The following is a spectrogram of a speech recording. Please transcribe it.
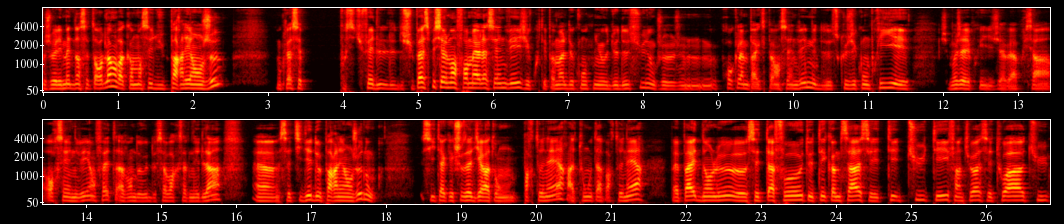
je vais les mettre dans cet ordre-là. On va commencer du parler en jeu. Donc là, c'est si tu fais, je suis pas spécialement formé à la CNV, j'ai écouté pas mal de contenu audio dessus, donc je, je ne me proclame pas expert en CNV, mais de ce que j'ai compris et moi j'avais pris, j'avais appris ça hors CNV en fait, avant de, savoir que ça venait de là. Euh, cette idée de parler en jeu. Donc, si tu as quelque chose à dire à ton partenaire, à ton ou ta partenaire, bah, pas être dans le euh, c'est ta faute, t'es comme ça, c'est tu, t'es, enfin tu vois, c'est toi, tu.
